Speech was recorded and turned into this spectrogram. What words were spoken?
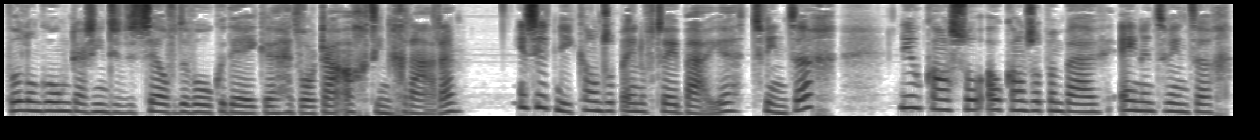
Wollongong, daar zien ze dezelfde wolkendeken. Het wordt daar 18 graden. In Sydney kans op één of twee buien, 20. Newcastle ook kans op een bui, 21.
